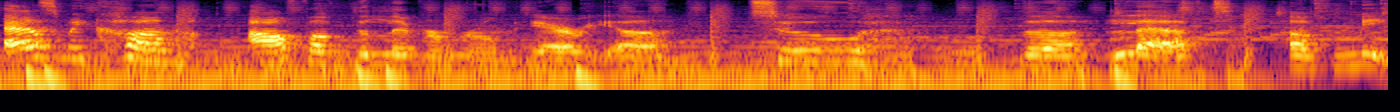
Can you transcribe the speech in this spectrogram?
As we come off of the living room area to the left of me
